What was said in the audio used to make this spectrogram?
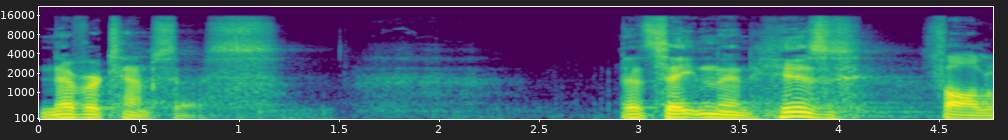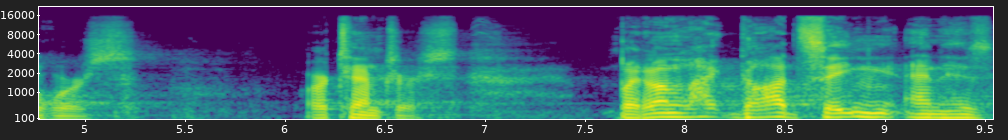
never tempts us, that Satan and his followers are tempters. But unlike God, Satan and his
